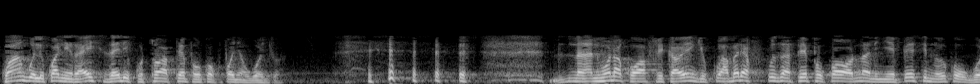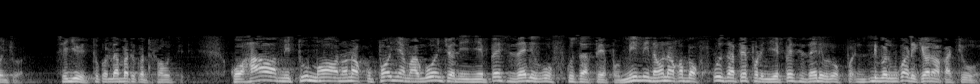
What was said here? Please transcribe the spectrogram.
kwangu ilikuwa ni rahisi zaidi kutoa pepo huko kuponya ugonjwa. Na nimeona kwa waafrika wengi habari ya kufukuza pepo kwao wanaona ni nyepesi mno huko ugonjwa. Sijui tuko labda tuko tofauti. Kwa hawa mitume wao wanaona kuponya magonjwa ni nyepesi zaidi kuliko kufukuza pepo. Mimi naona kwamba kufukuza pepo ni nyepesi zaidi ndivyo nimekuwa nikiona wakati huo.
